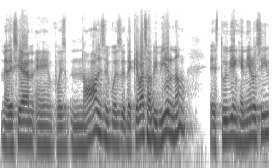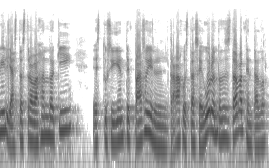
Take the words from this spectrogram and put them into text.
me decían, eh, pues no, dice, pues ¿de qué vas a vivir, no? Estudia ingeniero civil, ya estás trabajando aquí, es tu siguiente paso y el trabajo está seguro, entonces estaba tentador.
